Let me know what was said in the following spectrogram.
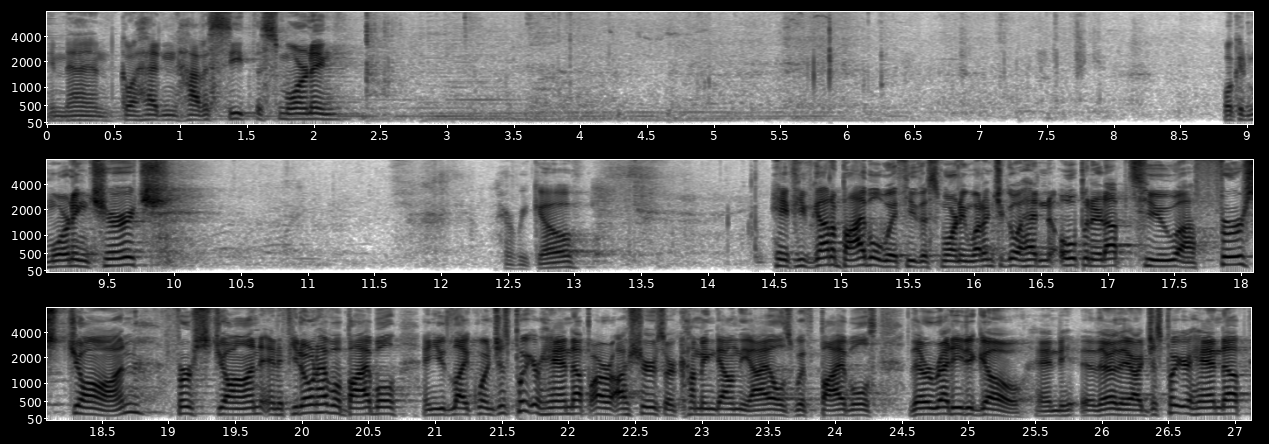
Amen. Go ahead and have a seat this morning. Well, good morning, church. Here we go. Hey, if you've got a Bible with you this morning, why don't you go ahead and open it up to uh, 1 John. 1 John. And if you don't have a Bible and you'd like one, just put your hand up. Our ushers are coming down the aisles with Bibles. They're ready to go. And there they are. Just put your hand up.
